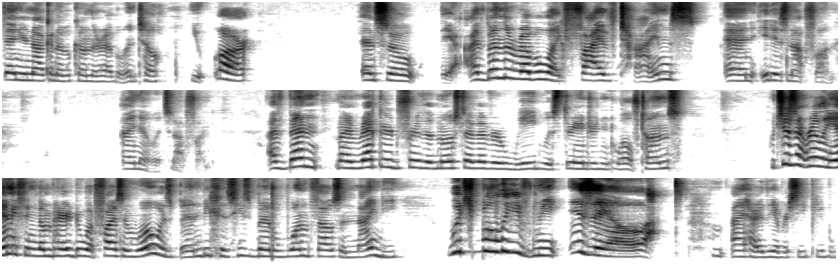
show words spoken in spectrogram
then you're not going to become the rebel until you are. And so, yeah, I've been the rebel like five times, and it is not fun. I know it's not fun. I've been, my record for the most I've ever weighed was 312 tons, which isn't really anything compared to what Faison Woe has been because he's been 1,090, which, believe me, is a lot. I hardly ever see people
